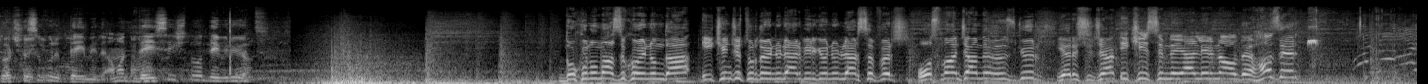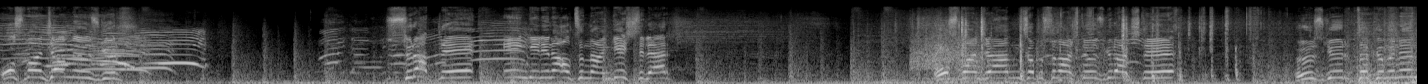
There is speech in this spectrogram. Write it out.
4'te Kaçıyor 0 gibi. değmedi ama değse işte o deviriyor. Dokunulmazlık oyununda ikinci turda ünlüler bir gönüller sıfır. Osmancan ve Özgür yarışacak. İki isim de yerlerini aldı. Hazır. Osmancan ve Özgür. Süratle engelin altından geçtiler. Osmancan kapısını açtı, Özgür açtı. Özgür takımının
